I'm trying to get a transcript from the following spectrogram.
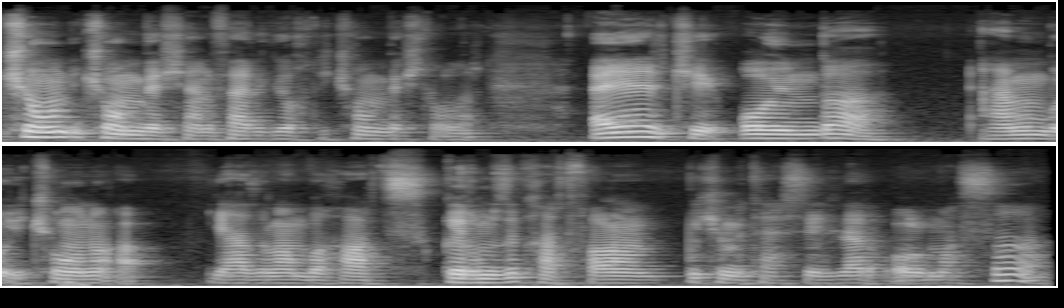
2.10, 2.15 yəni fərqi yoxdur, 2.15 də olar. Əgər ki, oyunda həmin bu 2.10-u yazılan bu hearts, qırmızı kart falan bu kimi tərsliklər olmazsa,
